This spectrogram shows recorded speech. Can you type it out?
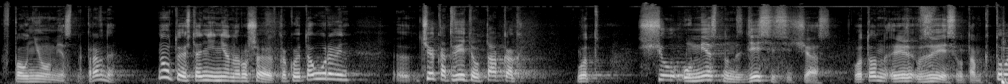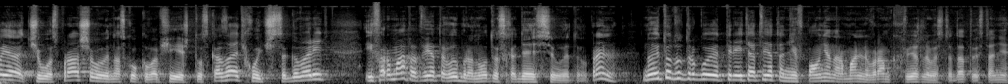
вполне уместны, правда? Ну, то есть они не нарушают какой-то уровень. Э, человек ответил так, как вот счел уместным здесь и сейчас. Вот он взвесил там, кто я, чего спрашиваю, насколько вообще есть что сказать, хочется говорить. И формат ответа выбран вот исходя из всего этого, правильно? Ну и тот, и другой, и третий ответ, они вполне нормальны в рамках вежливости, да, то есть они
